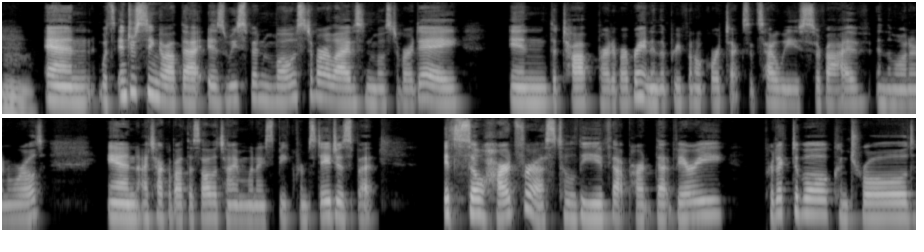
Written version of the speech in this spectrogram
Mm. And what's interesting about that is we spend most of our lives and most of our day in the top part of our brain, in the prefrontal cortex. It's how we survive in the modern world. And I talk about this all the time when I speak from stages, but it's so hard for us to leave that part, that very predictable, controlled,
